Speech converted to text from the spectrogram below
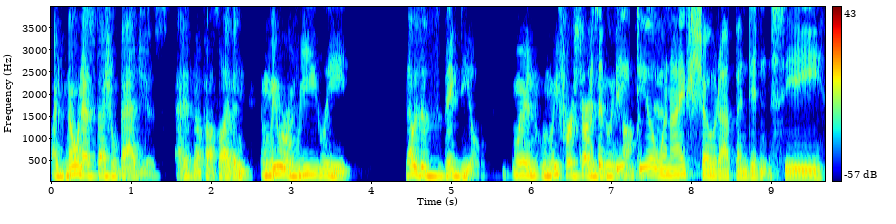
like no one has special badges at HypnoThoughts Live, and and we were really that was a big deal when when we first started. It was a big deal when I showed up and didn't see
